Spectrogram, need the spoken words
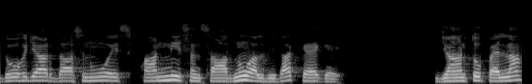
2010 ਨੂੰ ਉਹ ਇਸ ਫਾਨੀ ਸੰਸਾਰ ਨੂੰ ਅਲਵਿਦਾ ਕਹਿ ਗਏ। ਜਾਣ ਤੋਂ ਪਹਿਲਾਂ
